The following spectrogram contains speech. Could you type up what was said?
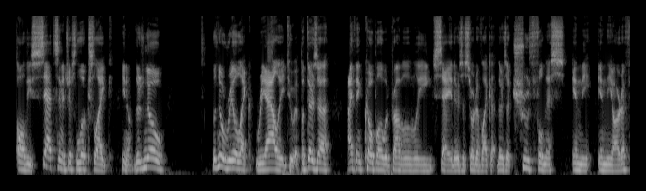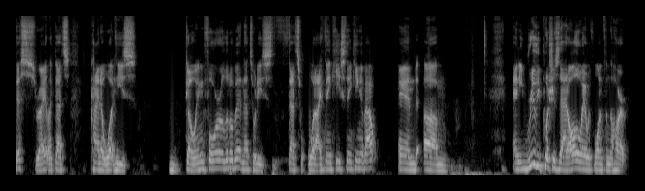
all these sets, and it just looks like you know, there's no there's no real like reality to it, but there's a I think Coppola would probably say there's a sort of like a, there's a truthfulness in the in the artifice, right? Like that's kind of what he's going for a little bit and that's what he's that's what I think he's thinking about. And um and he really pushes that all the way with one from the heart.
